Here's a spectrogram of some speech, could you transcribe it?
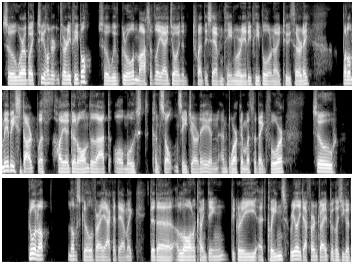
So we're about 230 people. So we've grown massively. I joined in 2017. We're 80 people. We're now 230. But I'll maybe start with how I got on to that almost consultancy journey and, and working with the big four. So growing up, love school, very academic. Did a, a law and accounting degree at Queen's. Really different, right? Because you got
